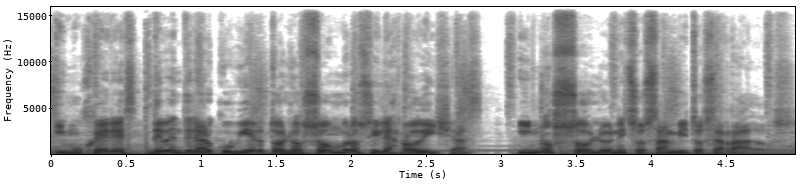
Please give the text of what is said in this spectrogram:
y mujeres, deben tener cubiertos los hombros y las rodillas, y no solo en esos ámbitos cerrados.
